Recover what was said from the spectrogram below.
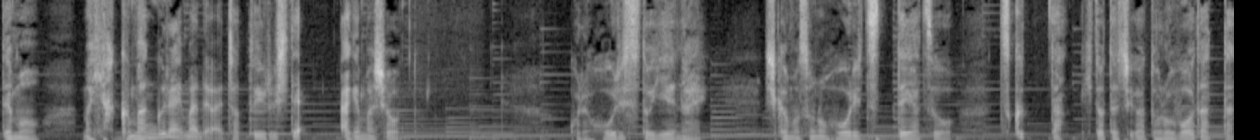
でも、まあ、100万ぐらいまではちょっと許してあげましょうと。これ法律と言えない。しかもその法律ってやつを作った人たちが泥棒だった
